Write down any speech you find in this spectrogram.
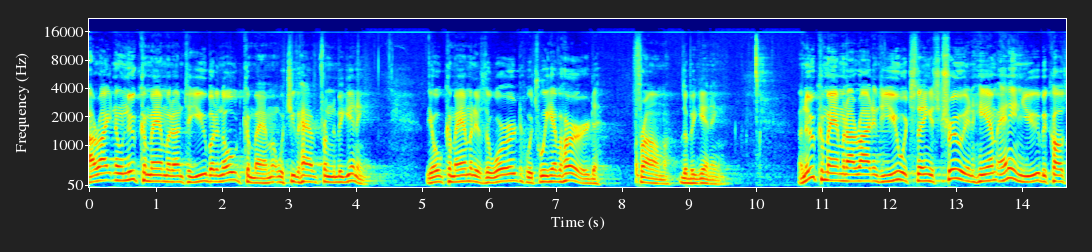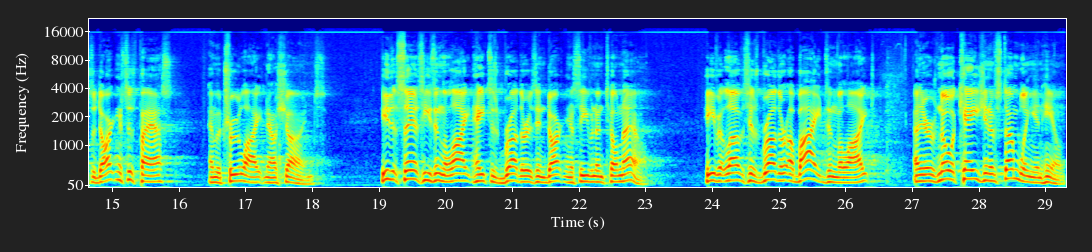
I write no new commandment unto you, but an old commandment which you have from the beginning. The old commandment is the word which we have heard from the beginning. A new commandment I write unto you, which thing is true in him and in you, because the darkness is past and the true light now shines. He that says he's in the light hates his brother is in darkness even until now. He that loves his brother abides in the light, and there is no occasion of stumbling in him.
